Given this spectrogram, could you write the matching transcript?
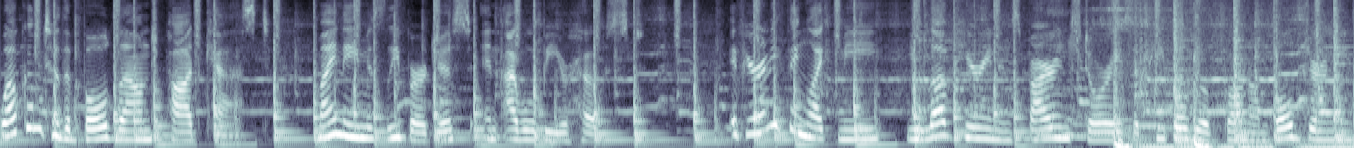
Welcome to the Bold Lounge podcast. My name is Lee Burgess, and I will be your host. If you're anything like me, you love hearing inspiring stories of people who have gone on bold journeys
